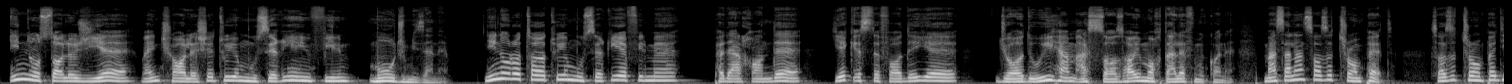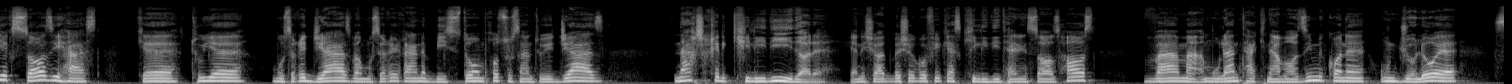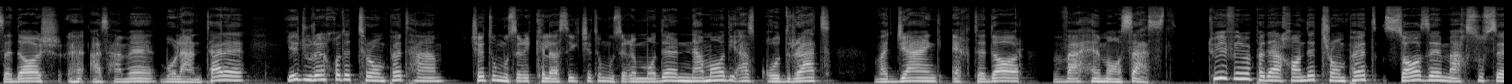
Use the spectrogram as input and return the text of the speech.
این نوستالژیه و این چالشه توی موسیقی این فیلم موج می‌زنه. نینو رو تا توی موسیقی فیلم پدرخوانده یک استفاده جادویی هم از سازهای مختلف می‌کنه. مثلا ساز ترومپت. ساز ترومپت یک سازی هست که توی موسیقی جاز و موسیقی قرن بیستم خصوصا توی جاز نقش خیلی کلیدی داره. یعنی شاید بشه گفت یکی از کلیدی ترین ساز هاست و معمولا تکنوازی می‌کنه. اون جلو صداش از همه بلندتره. یه جوره خود ترومپت هم چه تو موسیقی کلاسیک چه تو موسیقی مدرن نمادی از قدرت و جنگ اقتدار و حماسه است. توی فیلم پدرخوانده ترومپت ساز مخصوص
